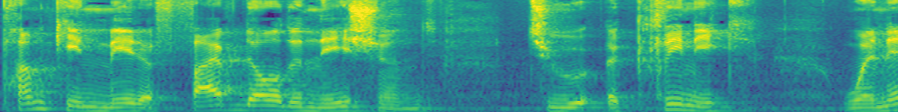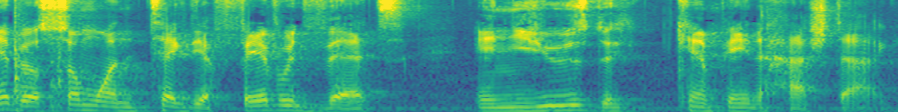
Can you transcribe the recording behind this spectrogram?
Pumpkin made a $5 donation to a clinic whenever someone tagged their favorite vet and use the campaign hashtag.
